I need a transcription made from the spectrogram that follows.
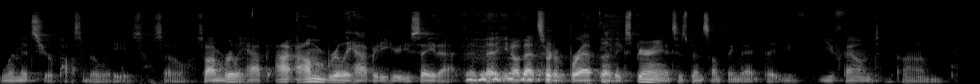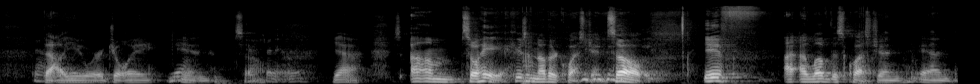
limits your possibilities. So so I'm really happy. I, am really happy to hear you say that, that. That, you know that sort of breadth of experience has been something that that you've you found um, value. value. or joy yeah, in. So definitely. Yeah. Um, so hey, here's another question. So if I, I love this question and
